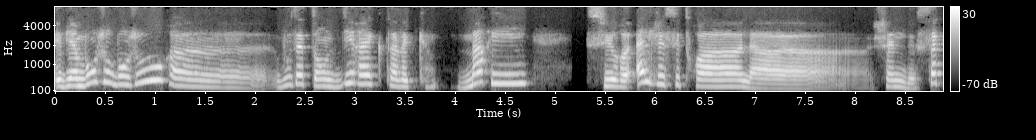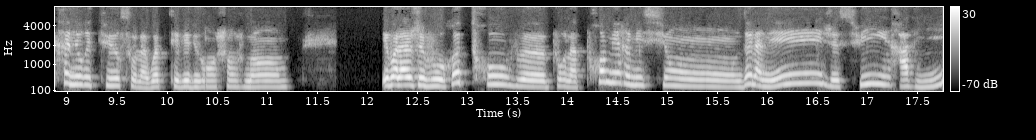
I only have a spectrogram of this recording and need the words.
Eh bien, bonjour, bonjour. Euh, vous êtes en direct avec Marie sur LGC3, la chaîne de sacrée nourriture sur la web TV du Grand Changement. Et voilà, je vous retrouve pour la première émission de l'année. Je suis ravie.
